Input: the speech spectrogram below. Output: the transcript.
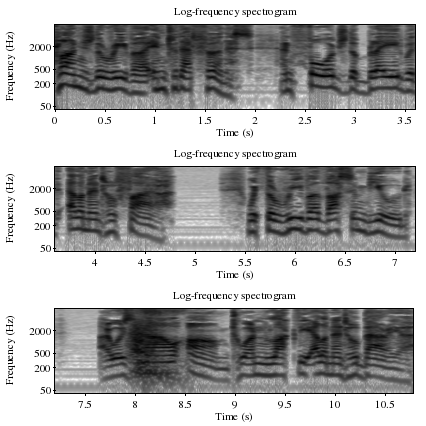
I plunged the Reaver into that furnace and forged the blade with elemental fire. With the Reaver thus imbued, I was now armed to unlock the elemental barrier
